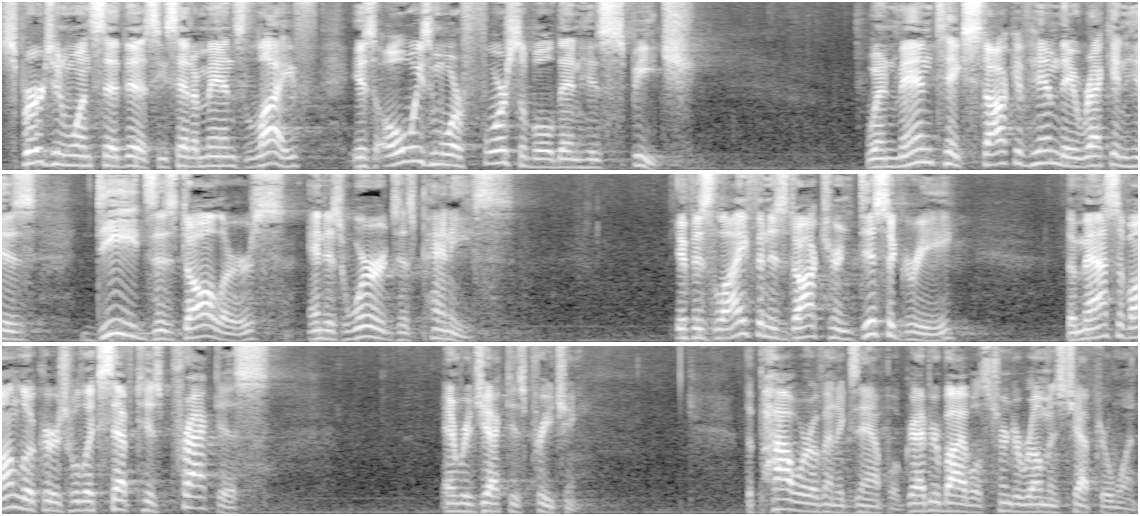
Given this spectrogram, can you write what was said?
Spurgeon once said this He said, A man's life is always more forcible than his speech. When men take stock of him, they reckon his deeds as dollars and his words as pennies. If his life and his doctrine disagree, the mass of onlookers will accept his practice and reject his preaching. The power of an example. Grab your Bibles, turn to Romans chapter 1.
